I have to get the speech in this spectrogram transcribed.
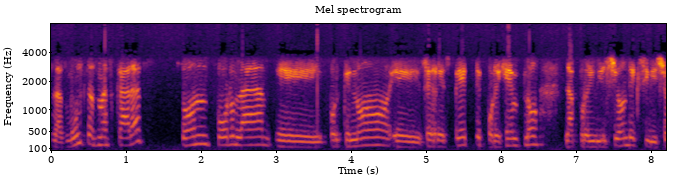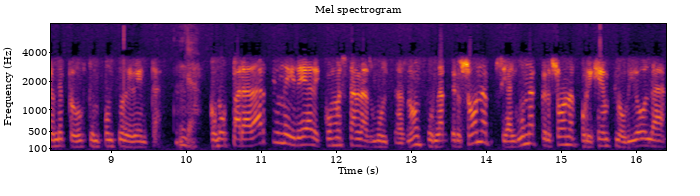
las multas más caras son por la eh, porque no eh, se respete, por ejemplo, la prohibición de exhibición de producto en punto de venta. Como para darte una idea de cómo están las multas, ¿no? Por la persona, si alguna persona, por ejemplo, viola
